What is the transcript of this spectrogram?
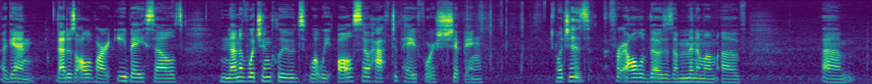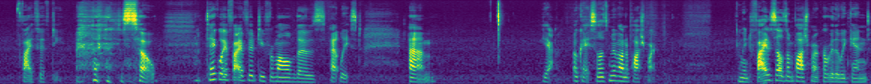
Again, that is all of our eBay sales, none of which includes what we also have to pay for shipping, which is for all of those is a minimum of um, 550. so take away 550 from all of those at least. Um, yeah. Okay, so let's move on to Poshmark. I made five sales on Poshmark over the weekend.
